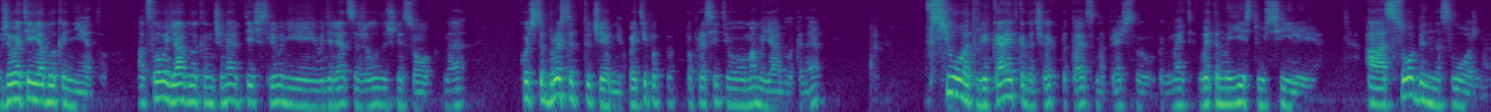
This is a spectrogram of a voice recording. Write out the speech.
В животе яблока нету. От слова яблоко начинают течь слюни и выделяться желудочный сок, да. Хочется бросить этот учебник, пойти попросить у мамы яблоко, да. Все отвлекает, когда человек пытается напрячь свой понимаете? В этом и есть усилие. А особенно сложно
